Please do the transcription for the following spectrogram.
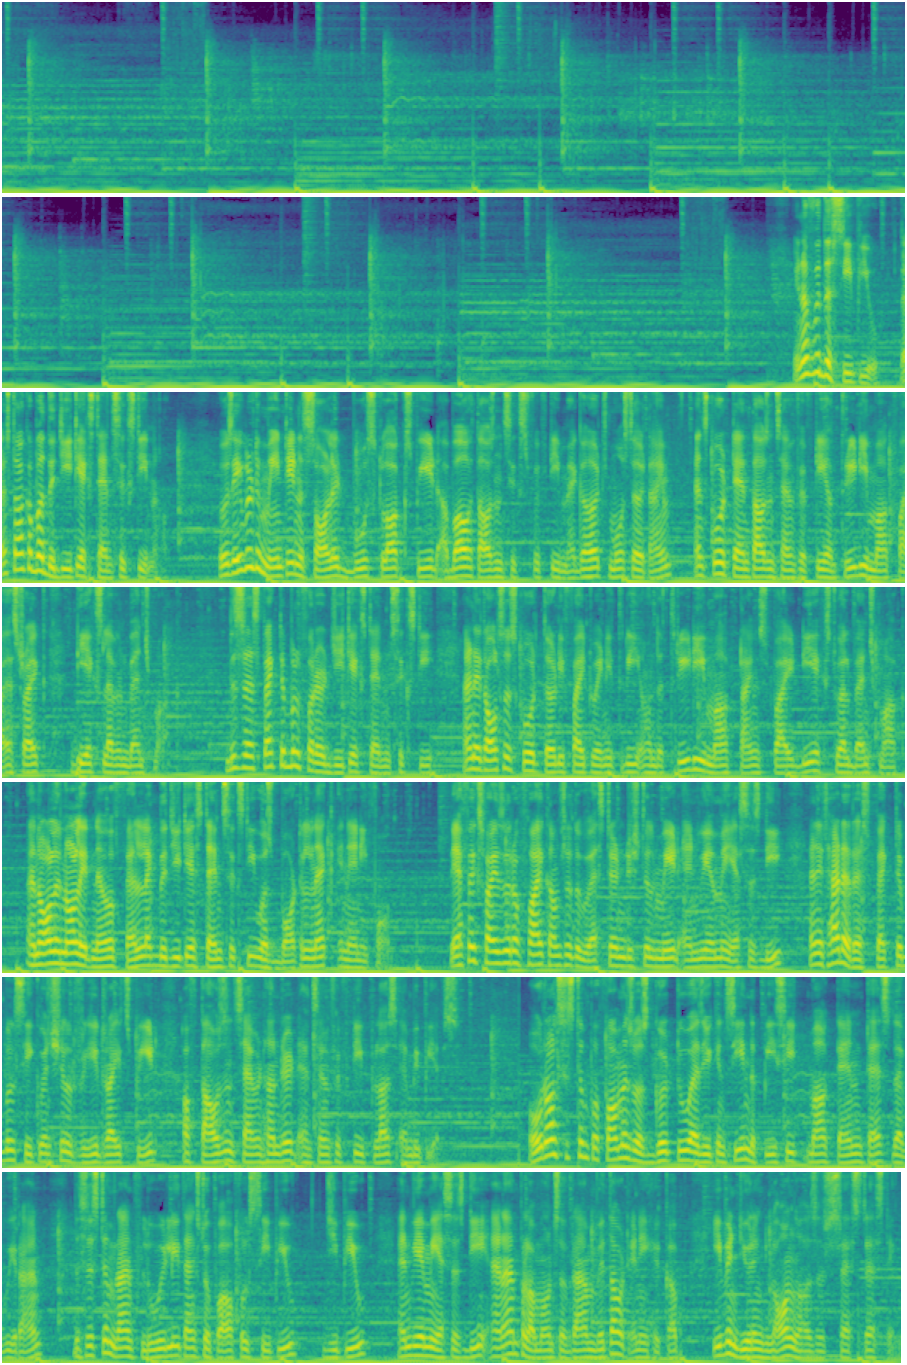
Enough with the CPU, let's talk about the GTX 1060 now. It was able to maintain a solid boost clock speed above 1650 MHz most of the time and scored 10750 on 3D Mark Firestrike DX11 benchmark. This is respectable for a GTX 1060 and it also scored 3523 on the 3D Mark TimeSpy DX12 benchmark and all in all it never felt like the GTX 1060 was bottleneck in any form. The FX505 comes with a Western Digital made NVMe SSD and it had a respectable sequential read-write speed of 1700 and 750 plus Mbps. Overall system performance was good too as you can see in the PC Mark 10 test that we ran. The system ran fluidly thanks to a powerful CPU, GPU, NVMe SSD and ample amounts of RAM without any hiccup even during long hours of stress testing.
